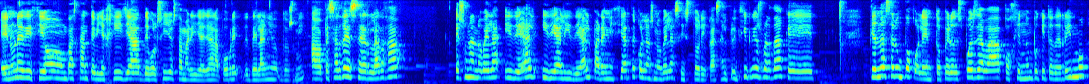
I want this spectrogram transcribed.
en una edición bastante viejilla, de bolsillo está amarilla ya, la pobre, del año 2000. A pesar de ser larga, es una novela ideal, ideal, ideal para iniciarte con las novelas históricas. Al principio es verdad que Tiende a ser un poco lento, pero después ya va cogiendo un poquito de ritmo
